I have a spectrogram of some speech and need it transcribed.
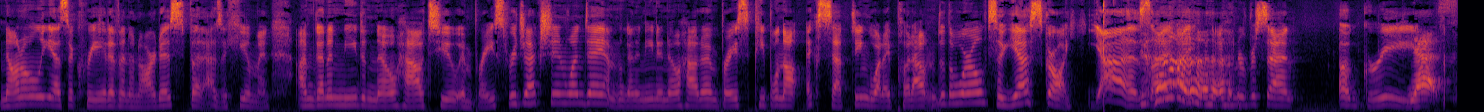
not only as a creative and an artist but as a human. I'm gonna need to know how to embrace rejection one day I'm going to need to know how to embrace people not accepting what I put out into the world. So, yes, girl, yes, I, I 100% agree. Yes.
